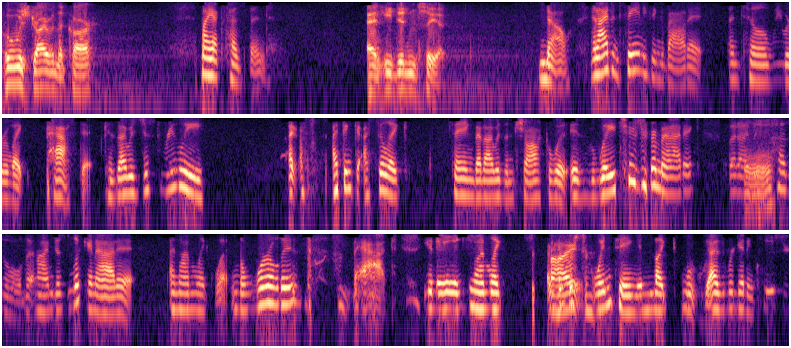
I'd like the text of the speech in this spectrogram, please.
who was driving the car? My ex-husband. And he didn't see it. No, and I didn't say anything about it until we were like past it because I was just really. I I think I feel like saying that I was in shock wa- is way too dramatic, but I was Mhm. puzzled and I'm just looking at it and I'm like, what in the world is that? You know, and so I'm like, I remember Right. squinting and like w- as we're getting closer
